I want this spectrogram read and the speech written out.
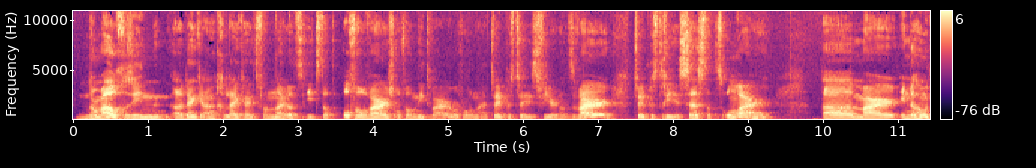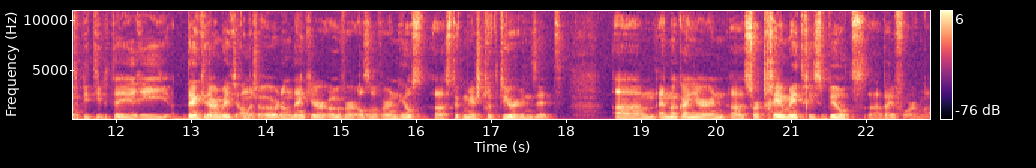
Normaal gezien uh, denk je aan gelijkheid van, nou dat is iets dat ofwel waar is ofwel niet waar. Bijvoorbeeld nou, 2 plus 2 is 4, dat is waar. 2 plus 3 is 6, dat is onwaar. Uh, maar in de homotopie-type-theorie denk je daar een beetje anders over. Dan denk je erover alsof er een heel uh, stuk meer structuur in zit. Um, en dan kan je er een uh, soort geometrisch beeld bij vormen.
